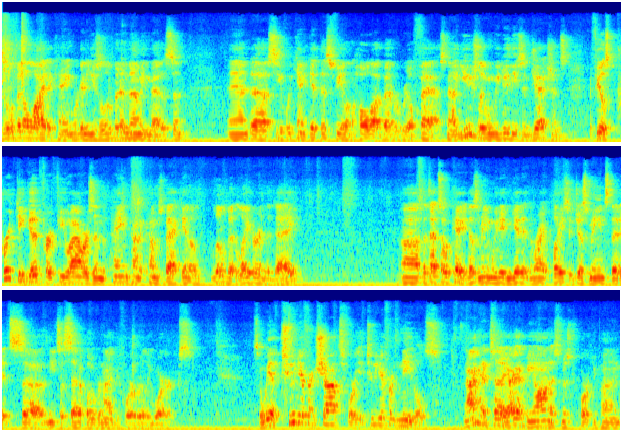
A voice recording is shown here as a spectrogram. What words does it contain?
a little bit of lidocaine. We're going to use a little bit of numbing medicine and uh, see if we can't get this feeling a whole lot better real fast. Now, usually when we do these injections, it feels pretty good for a few hours and the pain kind of comes back in a little bit later in the day. Uh, but that's okay. It doesn't mean we didn't get it in the right place. It just means that it's uh, needs to set up overnight before it really works. So we have two different shots for you, two different needles. Now I'm going to tell you, I got to be honest, Mr. Porcupine,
